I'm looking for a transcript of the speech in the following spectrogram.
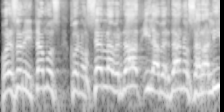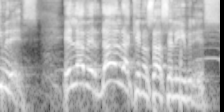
Por eso necesitamos conocer la verdad y la verdad nos hará libres. Es la verdad la que nos hace libres.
